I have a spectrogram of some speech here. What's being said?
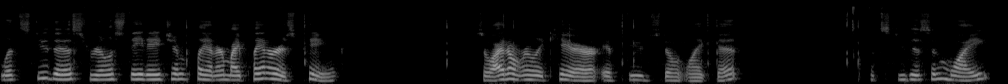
let's do this. Real estate agent planner. My planner is pink. So I don't really care if dudes don't like it. Let's do this in white.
